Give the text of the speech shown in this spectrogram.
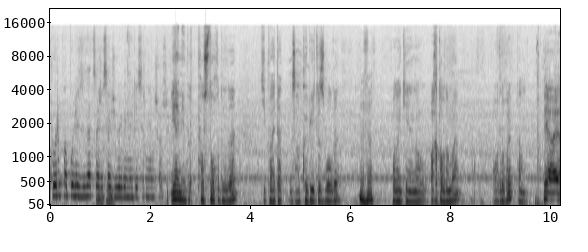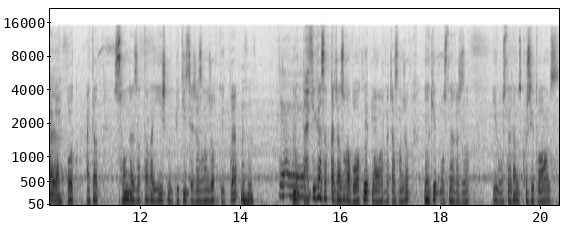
көріп популяризация жасап жібергеннің кесірінен шығар. Иә мен бір пост оқыдым да. Типа айтады мысалы көбейтұз болды. Одан кейін анау ақтауда ма ұрды ғой там. Иә иә иә вот айтады сондай заттарға ешкім петиция жазған жоқ дейді да. Иә ну иә дофига затқа жазуға болатын еді но оларға жазған жоқ. Но келіп осындайға жазады. И осындайда біз көрсетіп аламыз.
